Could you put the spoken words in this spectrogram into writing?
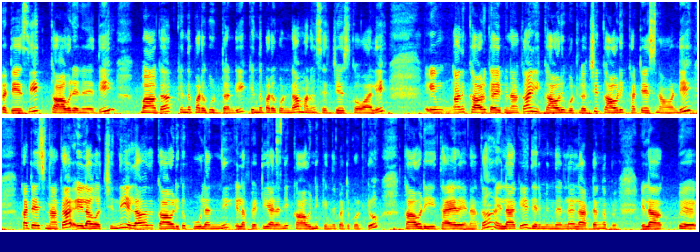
పెట్టేసి కావిడి అనేది బాగా కింద పడకూడదండి. కింద పడకుండా మనం సెట్ చేసుకోవాలి. అది కావిడికి అయిపోయినాక ఈ కావిడి బొట్లు వచ్చి కావిడికి కట్టేసినామండి. కట్టేసినాక ఇలా వచ్చింది. ఇలా కావిడికి పూలన్నీ ఇలా పెట్టేయాలండి. కావిడిని కింద పెట్టుకుంటూ కావిడి తయారైనాక ఇలాగే దీని మీద ఇలా అడ్డంగా పె- ఇలా పె-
